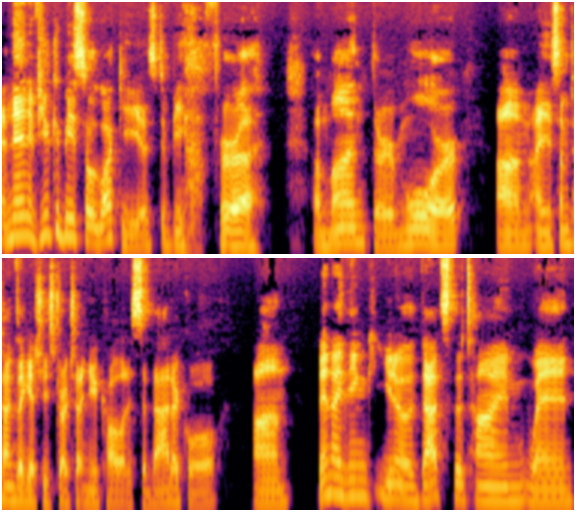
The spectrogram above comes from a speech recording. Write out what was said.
And then if you could be so lucky as to be for a, a month or more, um, I mean, sometimes I guess you stretch that and you call it a sabbatical. Um, then I think you know that's the time when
